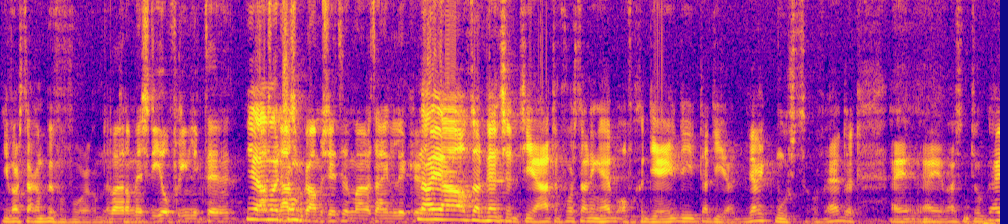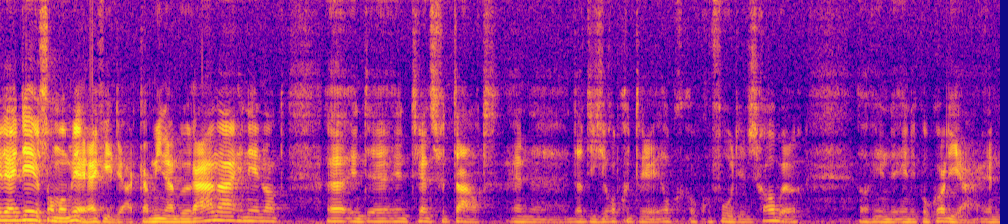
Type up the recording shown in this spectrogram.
die was daar een buffer voor. Er Omdat, waren dan mensen die heel vriendelijk te, Ja, naast, hem kwamen zitten, maar uiteindelijk... Nou ja, of dat mensen een theatervoorstelling hebben of een die, dat het werk moest. Of, hè, dat, hij, hij, was natuurlijk, hij, hij deed er sommige meer. Hij hier de Carmina Burana in Nederland eh, in, eh, in vertaald. En eh, dat is hier opgetreden, op, opgevoerd in de Schouwburg. Of in de, in de Concordia. En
